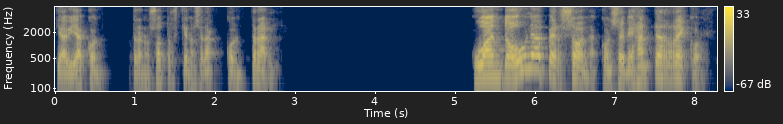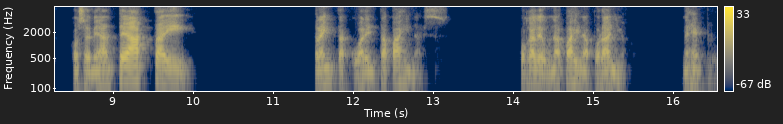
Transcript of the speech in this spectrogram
que había contra nosotros, que nos era contrario. Cuando una persona con semejante récord, con semejante acta ahí, 30, 40 páginas, póngale una página por año, un ejemplo.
